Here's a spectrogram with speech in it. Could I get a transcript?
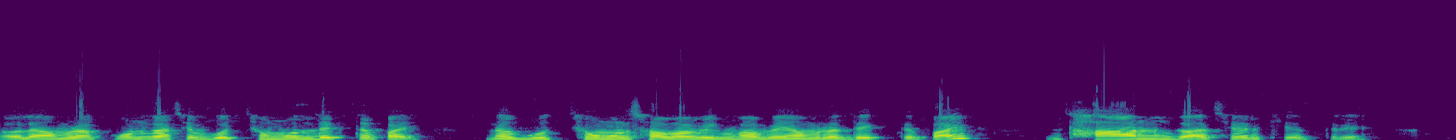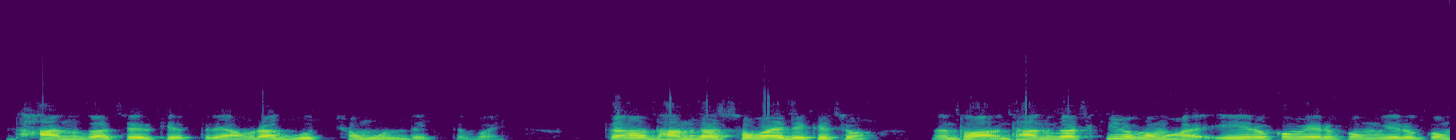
তাহলে আমরা কোন গাছে গুচ্ছমূল দেখতে পাই? না, গুচ্ছমূল স্বাভাবিকভাবে আমরা দেখতে পাই ধান গাছের ক্ষেত্রে। ধান গাছের ক্ষেত্রে আমরা গুচ্ছমূল দেখতে পাই। কেন ধান গাছ সবাই দেখেছ? ধান গাছ কীরকম হয়? এরকম এরকম এরকম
